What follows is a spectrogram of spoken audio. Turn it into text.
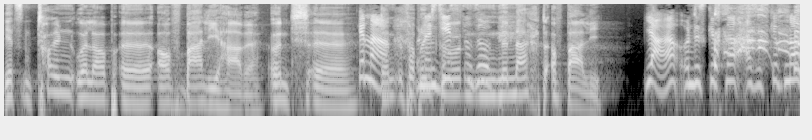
jetzt einen tollen Urlaub äh, auf Bali habe. Und äh, Genau. dann Und verbringst dann du, du so- eine Nacht auf Bali. Ja, und es gibt noch, also es gibt noch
